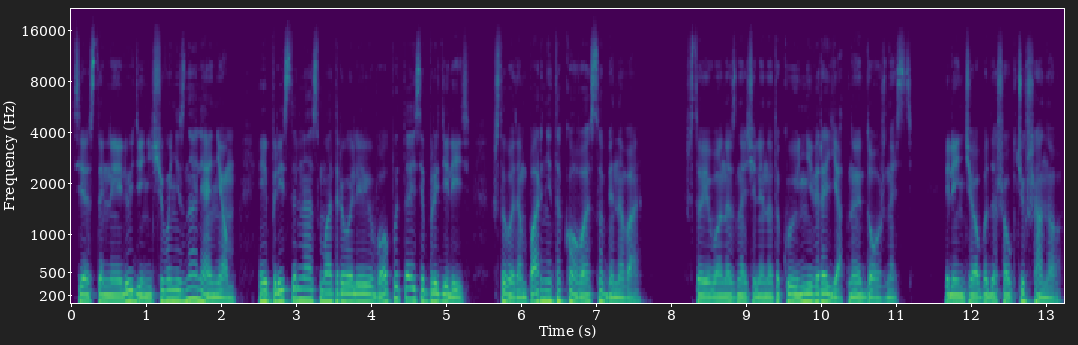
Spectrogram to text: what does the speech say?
Все остальные люди ничего не знали о нем и пристально осматривали его, пытаясь определить, что в этом парне такого особенного, что его назначили на такую невероятную должность. Линчао подошел к Чушану.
